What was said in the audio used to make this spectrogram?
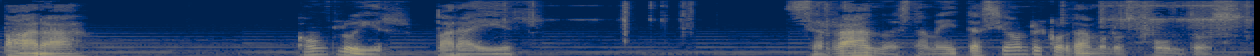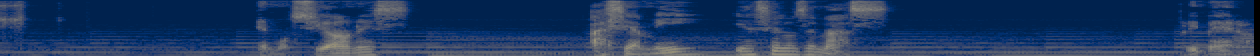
Para concluir, para ir cerrando esta meditación, recordamos los puntos. Emociones hacia mí y hacia los demás. Primero.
